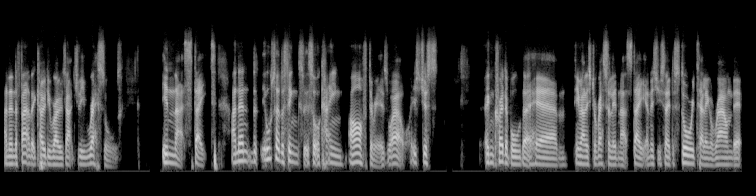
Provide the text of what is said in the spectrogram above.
and then the fact that Cody Rhodes actually wrestled in that state. And then the, also the things that sort of came after it as well. It's just incredible that he, um, he managed to wrestle in that state. And as you say, the storytelling around it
